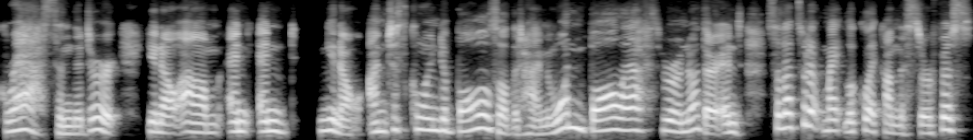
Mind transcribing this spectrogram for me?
grass and the dirt. You know, um, and and you know, I'm just going to balls all the time, and one ball after another, and so that's what it might look like on the surface.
